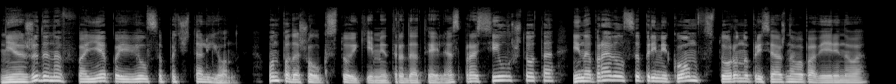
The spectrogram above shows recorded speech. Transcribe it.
Неожиданно в фойе появился почтальон. Он подошел к стойке метродотеля, спросил что-то и направился прямиком в сторону присяжного поверенного.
